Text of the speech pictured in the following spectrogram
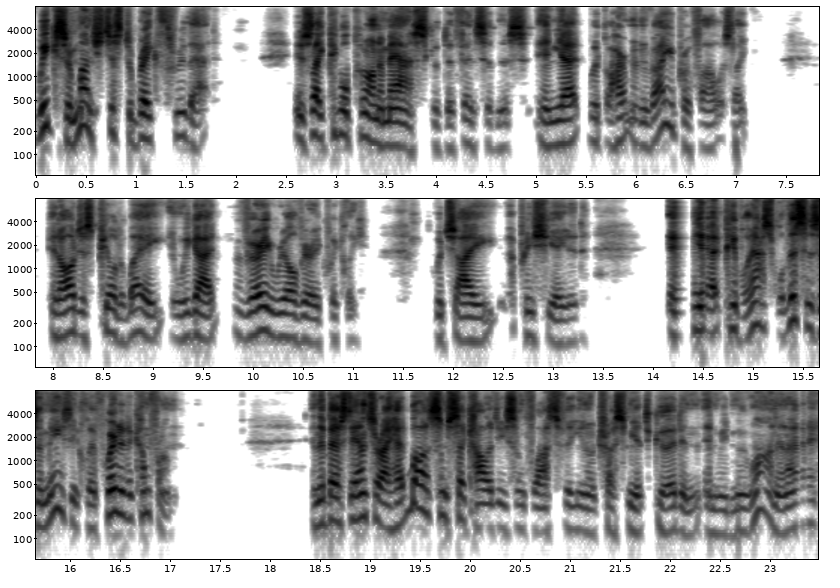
weeks or months just to break through that. It's like people put on a mask of defensiveness. And yet with the Hartman value profile, it's like it all just peeled away and we got very real very quickly, which I appreciated. And yet people ask, well, this is amazing, Cliff. Where did it come from? And the best answer I had, well, some psychology, some philosophy, you know, trust me, it's good. And, and we'd move on. And I,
